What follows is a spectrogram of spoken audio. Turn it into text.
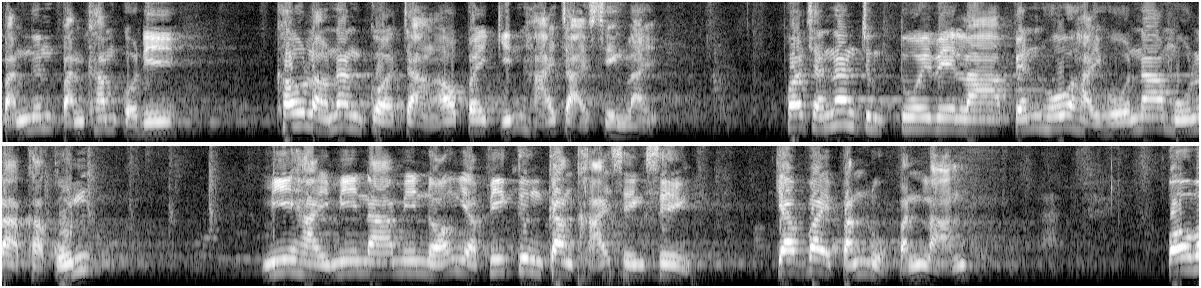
ปันเงินปันคำก็ดี เขาเหล่านั้นก็จังเอาไปกินหายจ่ายสิ่งไร ราะฉะนั้นจึงตัวเวลาเป็นโหไห่โหหน้ามูลาขกุนมีไห่มีนา มีหนองอย่าพี่กึ่งกั้งขายเสียงเสียงแก็บไว้ปันลูกปันหลานพอไหว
